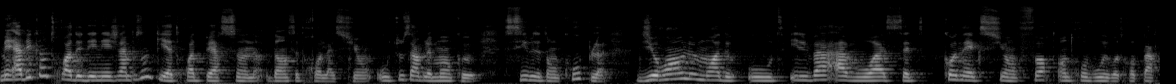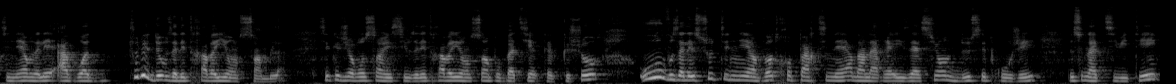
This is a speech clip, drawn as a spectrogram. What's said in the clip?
Mais avec un 3 de déni, j'ai l'impression qu'il y a trois personnes dans cette relation, ou tout simplement que si vous êtes en couple, durant le mois de août, il va avoir cette connexion forte entre vous et votre partenaire. Vous allez avoir, tous les deux, vous allez travailler ensemble. C'est ce que je ressens ici. Vous allez travailler ensemble pour bâtir quelque chose, ou vous allez soutenir votre partenaire dans la réalisation de ses projets, de son activité.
